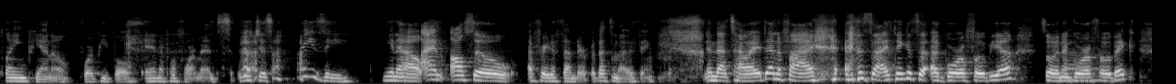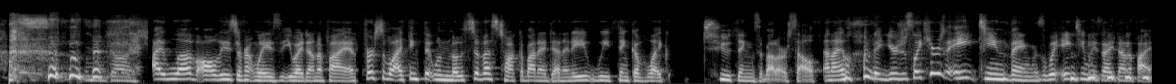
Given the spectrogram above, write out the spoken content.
playing piano for people in a performance, which is crazy. You know, I'm also afraid of thunder, but that's another thing. And that's how I identify as I think it's agoraphobia. So an agoraphobic. oh my gosh. I love all these different ways that you identify. And first of all, I think that when most of us talk about identity, we think of like two things about ourselves. And I love that you're just like, here's 18 things, 18 ways to identify.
